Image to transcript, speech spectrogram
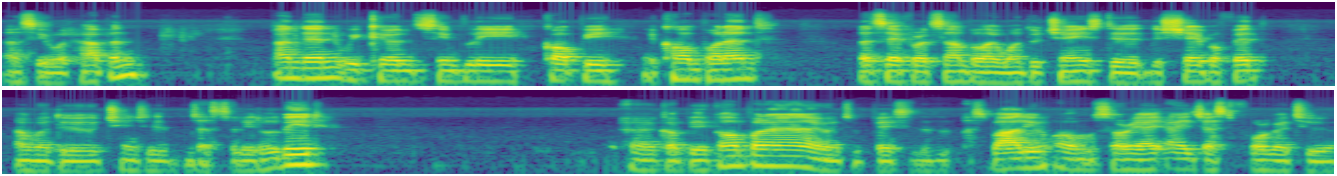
and see what happened. And then we could simply copy the component. Let's say for example I want to change the, the shape of it I'm going to change it just a little bit. Uh, copy the component. I'm going to paste it as value. Oh sorry I, I just forgot to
